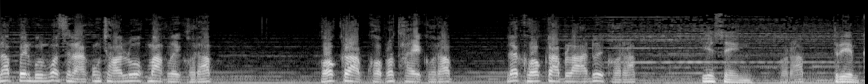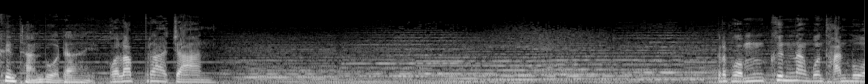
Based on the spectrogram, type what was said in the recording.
นับเป็นบุญวาสนาของชาวโลกมากเลยขอรับ ขอกราบขอบพระทัยขอรับ และขอกราบลาด้วยขอรับเอียเซงขอรับเตรียมขึ้นฐานบัวได้ ขอรับพระอาจารย์ กระผมขึ้นนั่งบนฐานบัว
